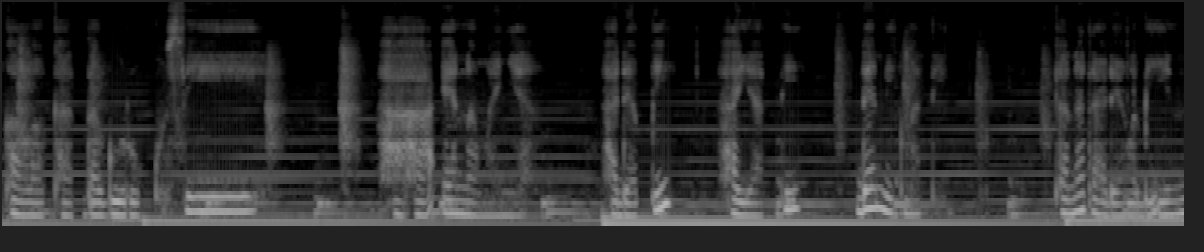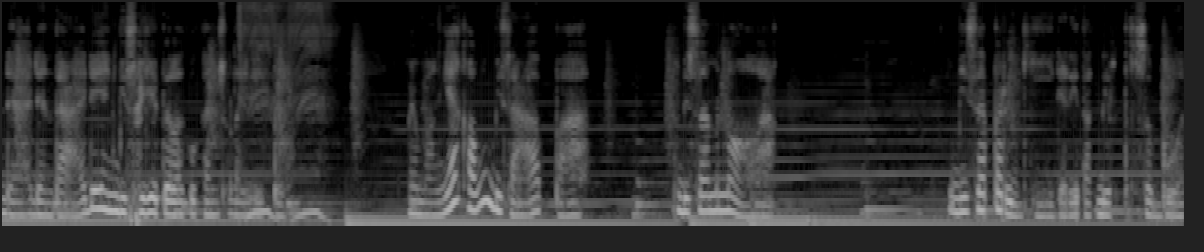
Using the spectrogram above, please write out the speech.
Kalau kata guruku sih HHN namanya. Hadapi, hayati, dan nikmati. Karena tak ada yang lebih indah dan tak ada yang bisa kita lakukan selain itu. Memangnya kamu bisa apa? Bisa menolak bisa pergi dari takdir tersebut.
